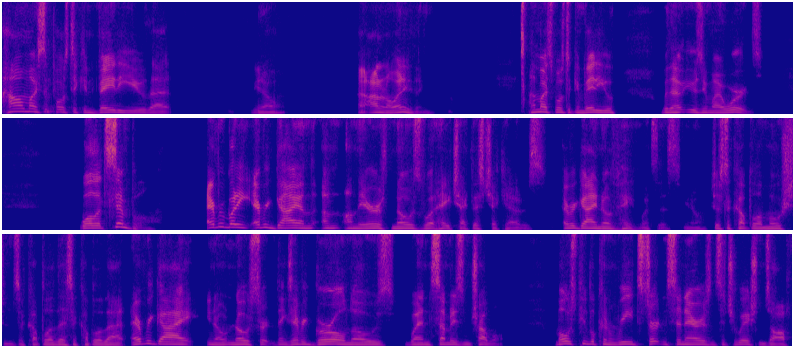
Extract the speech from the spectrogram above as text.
how am I supposed to convey to you that, you know, I I don't know anything? How am I supposed to convey to you without using my words? Well, it's simple. Everybody, every guy on, on, on the earth knows what, hey, check this chick out is. Every guy knows, hey, what's this? You know, just a couple of emotions, a couple of this, a couple of that. Every guy, you know, knows certain things. Every girl knows when somebody's in trouble. Most people can read certain scenarios and situations off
